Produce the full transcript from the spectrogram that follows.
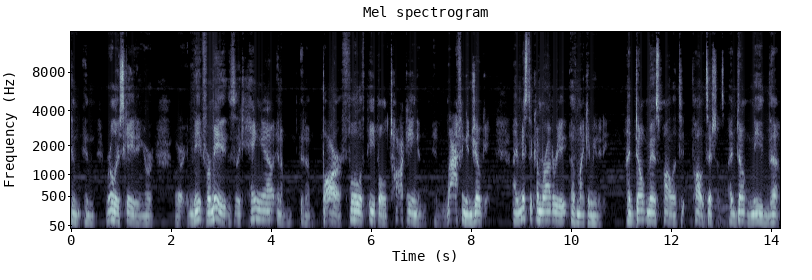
and, and, roller skating, or or me for me it's like hanging out in a in a bar full of people talking and, and laughing and joking. I miss the camaraderie of my community. I don't miss politi- politicians. I don't need them.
